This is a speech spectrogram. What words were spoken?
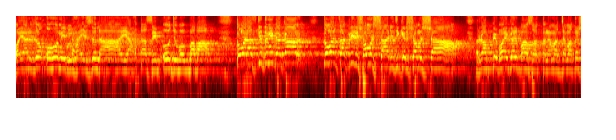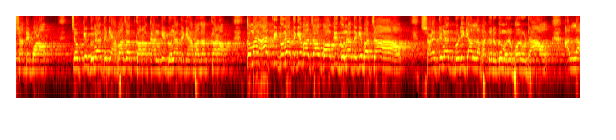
ওয়ারযুকুহু মিন হাইসু লা ইয়াহতাসিব ও যুবক বাবা, তোমার আজকে তুমি বেকার, তোমার চাকরির সমস্যা, রিজিকের সমস্যা। রবকে ভয় করে পাঁচ নামাজ জামাতের সাথে পড়ো। চোখকে গুনাহ থেকে হেফাজত করো কানকে গুণা থেকে হেফাজত করো। তোমার হাতকে গুনাহ থেকে বাঁচাও পাওকে গুনাহ থেকে বাঁচাও? সাড়ে তিন হাত বডিকে আল্লাহ পাকের হুকুমের উপর উঠাও। আল্লাহ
